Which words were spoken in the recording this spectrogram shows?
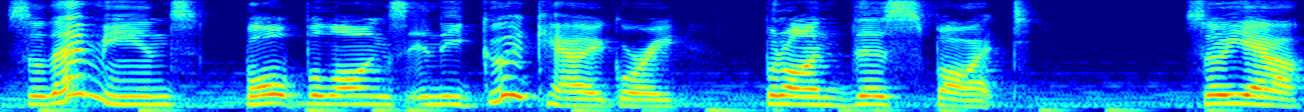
So that means Bolt belongs in the good category, but on this spot. So yeah,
